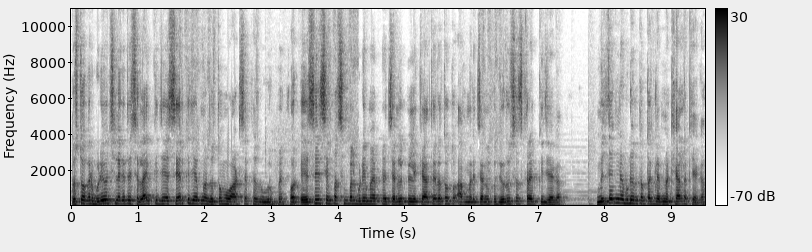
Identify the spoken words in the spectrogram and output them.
दोस्तों, अगर वीडियो अच्छी लगे तो इसे लाइक कीजिए शेयर कीजिए अपने दोस्तों में व्हाट्सएप फेसबुक ग्रुप में। और ऐसे ही सिंपल सिंपल वीडियो मैं अपने चैनल पर लेकर आते रहता हूँ तो आप मेरे चैनल को ज़रूर सब्सक्राइब कीजिएगा। मिलते हैं वीडियो में, तब तक अपना ख्याल रखिएगा।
